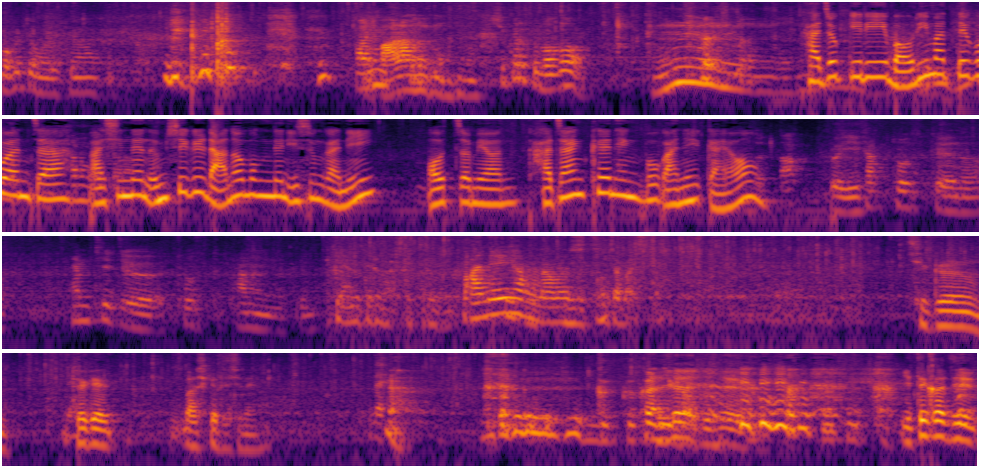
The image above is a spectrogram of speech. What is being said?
먹을 때 원래 조용하지. 아니 말하면 먹는 시끄럽게 먹어. 음. 가족끼리 머리 맞대고 앉아 맛있는 음식을 나눠 먹는 이 순간이 어쩌면 가장 큰 행복 아닐까요? 그 이삭 토스트에서 햄치즈 토스트 파는 느낌. 안 들어가서 그런 마늘 향 나면서 진짜 맛있어. 지금 되게 맛있게 드시네요. 극, 극한 이거. 이때까지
